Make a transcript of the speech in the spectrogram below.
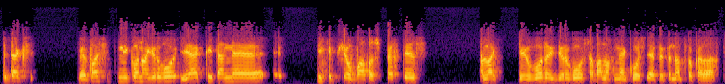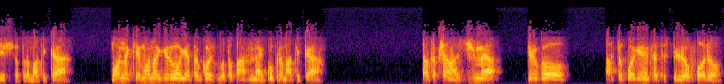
εντάξει, με βάση την εικόνα Γιώργο, η ΑΕΚ ήταν, ε, είχε πιο βάθος παίχτες, αλλά και εγώ ρε Γιώργο, σαν Παναθηναϊκός έπρεπε να το κατακτήσω πραγματικά. Μόνο και μόνο Γιώργο για τον κόσμο του Παναθηναϊκού πραγματικά. Θα το ξαναζήσουμε, Γιώργο, αυτό που έγινε φέτος στη λεωφόρο.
